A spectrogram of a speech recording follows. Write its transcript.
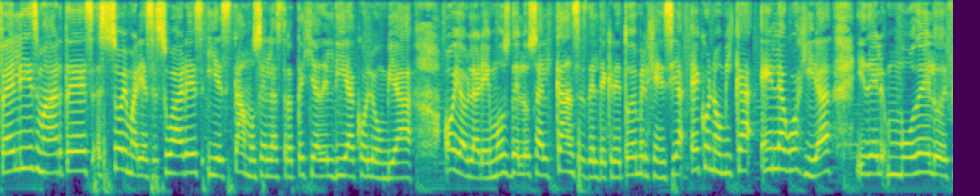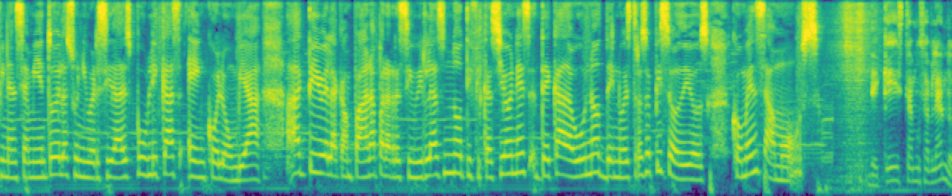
Feliz martes, soy María C. Suárez y estamos en la Estrategia del Día Colombia. Hoy hablaremos de los alcances del decreto de emergencia económica en La Guajira y del modelo de financiamiento de las universidades públicas en Colombia. Active la campana para recibir las notificaciones de cada uno de nuestros episodios. Comenzamos. ¿De qué estamos hablando?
